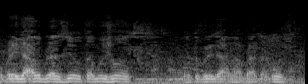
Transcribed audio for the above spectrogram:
Obrigado, Brasil, estamos juntos. Muito obrigado, um abraço a todos.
